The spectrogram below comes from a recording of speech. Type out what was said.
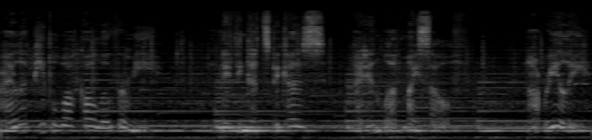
I let people walk all over me. And I think that's because I didn't love myself. Not really.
